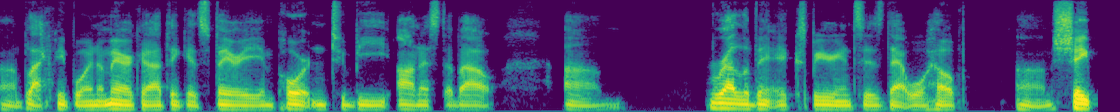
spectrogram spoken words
uh, black people in america. I think it's very important to be honest about um, relevant experiences that will help um, shape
